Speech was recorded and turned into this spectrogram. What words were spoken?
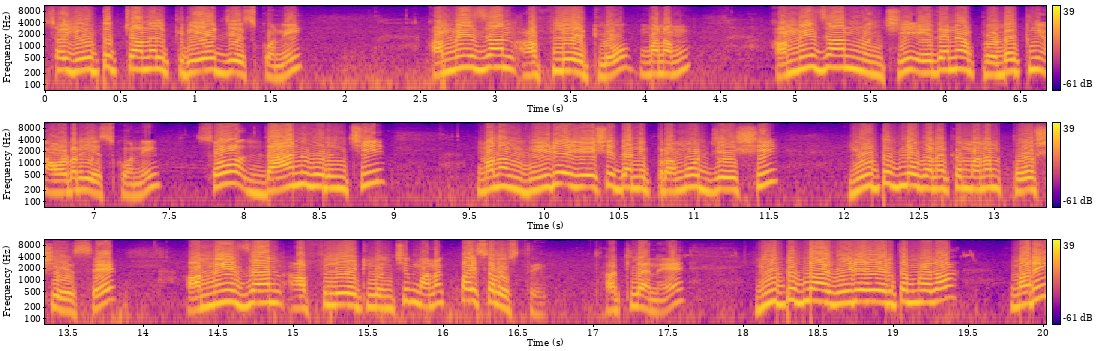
సో యూట్యూబ్ ఛానల్ క్రియేట్ చేసుకొని అమెజాన్ అఫిలియేట్లో మనం అమెజాన్ నుంచి ఏదైనా ప్రోడక్ట్ని ఆర్డర్ చేసుకొని సో దాని గురించి మనం వీడియో చేసి దాన్ని ప్రమోట్ చేసి యూట్యూబ్లో కనుక మనం పోస్ట్ చేస్తే అమెజాన్ అఫిలియేట్ నుంచి మనకు పైసలు వస్తాయి. అట్లనే యూట్యూబ్లో ఆ వీడియో పెడతాం కదా మరి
